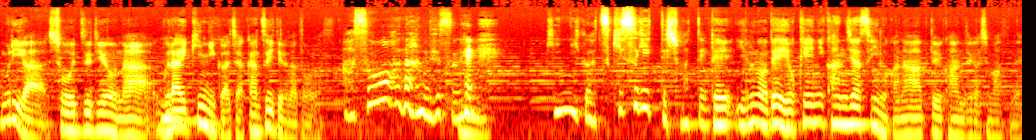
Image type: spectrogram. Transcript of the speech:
無理が生じるようなぐらい筋肉が若干ついてるんだと思います。うん、あそうなんですね、筋肉がつきすぎてしまっている。いるので余計に感じやすいのかなっていう感じがしますね。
